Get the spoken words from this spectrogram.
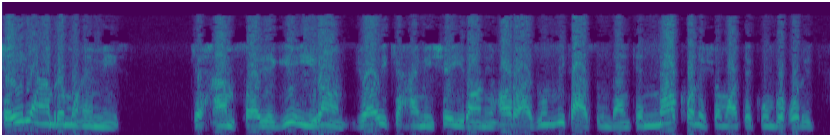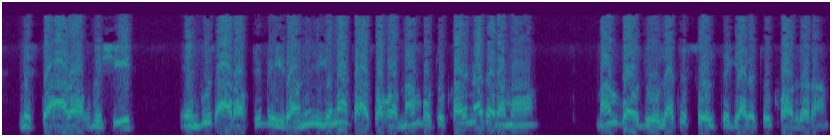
خیلی امر مهمی است که همسایگی ایران جایی که همیشه ایرانی ها رو از اون میترسوندن که نکنه شما تکون بخورید مثل عراق بشید امروز عراقی به ایرانی میگه نه ترس آقا من با تو کاری ندارم ها من با دولت سلطگر تو کار دارم.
